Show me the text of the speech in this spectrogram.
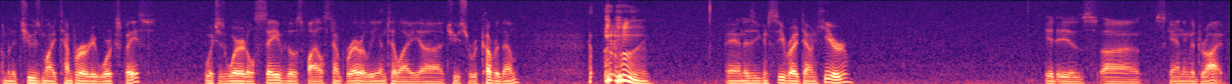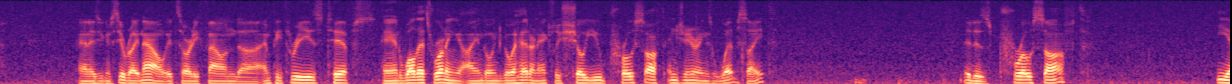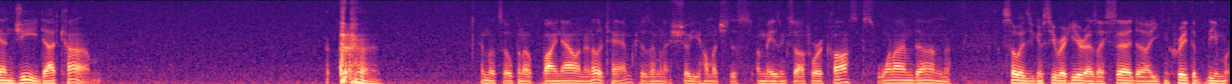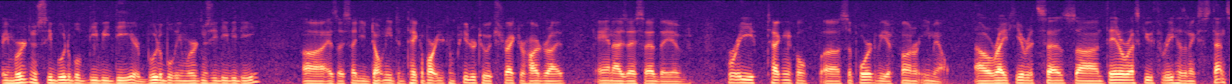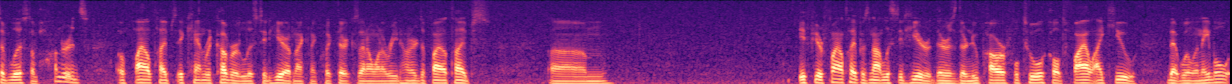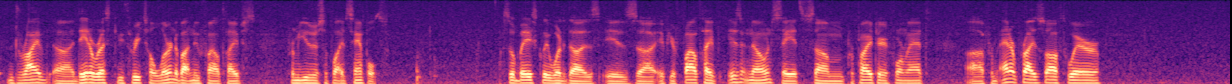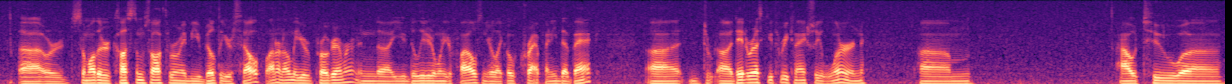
I'm going to choose my temporary workspace, which is where it'll save those files temporarily until I uh, choose to recover them. And as you can see right down here, it is uh, scanning the drive. And as you can see right now, it's already found uh, MP3s, TIFFs, and while that's running, I am going to go ahead and actually show you ProSoft Engineering's website. It is prosofteng.com. And let's open up Buy Now in another tab because I'm going to show you how much this amazing software costs when I'm done. So as you can see right here, as I said, uh, you can create the, the emergency bootable DVD or bootable emergency DVD. Uh, as I said, you don't need to take apart your computer to extract your hard drive. And as I said, they have free technical uh, support via phone or email. right here it says uh, Data Rescue 3 has an extensive list of hundreds of file types it can recover listed here. I'm not going to click there because I don't want to read hundreds of file types. Um, if your file type is not listed here, there is their new powerful tool called File IQ that will enable Drive uh, Data Rescue 3 to learn about new file types from user-supplied samples. So basically what it does is uh, if your file type isn't known, say it's some proprietary format uh, from enterprise software, uh, or some other custom software. Maybe you built it yourself. I don't know. Maybe you're a programmer and uh, you deleted one of your files and you're like, oh crap, I need that back. Uh, uh Data Rescue 3 can actually learn um, how to uh,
